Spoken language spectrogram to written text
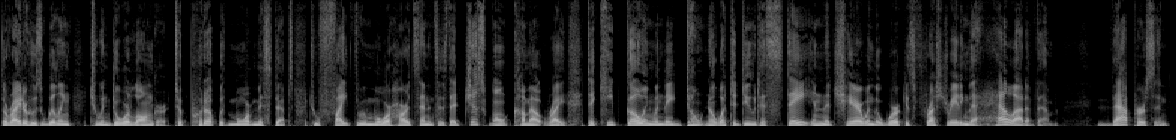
The writer who's willing to endure longer, to put up with more missteps, to fight through more hard sentences that just won't come out right, to keep going when they don't know what to do, to stay in the chair when the work is frustrating the hell out of them. That person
